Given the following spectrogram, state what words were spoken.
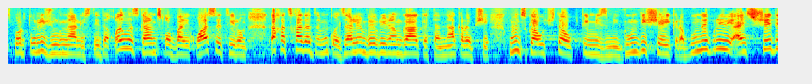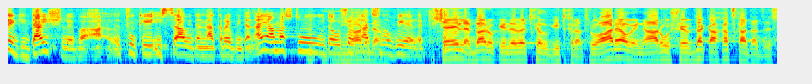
სპორტული ჟურნალისტი და ყველას განწყობა იყო ასეთი, რომ კახა ცხადაძემ უკვე ძალიან ბევრი რამ გააკეთა ნაკრებში, გუნდს გაუჩნდა ოპტიმიზმი, გუნდი შეიკრა. ბუნებრივი აი ეს შედეგი დაიშ იშლება თუ კი ის წავიდა ნაკრებიდან. აი ამას თუ დაუშვათ აცნობიერებთ. შეიძლება რომ კიდევ ერთხელ გითხრათ, რომ არავინ არ უშვებდა კახა ცხადაძეს.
